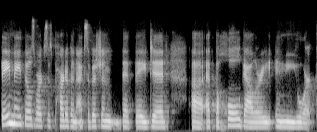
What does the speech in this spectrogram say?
they made those works as part of an exhibition that they did uh, at the Hole Gallery in New York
